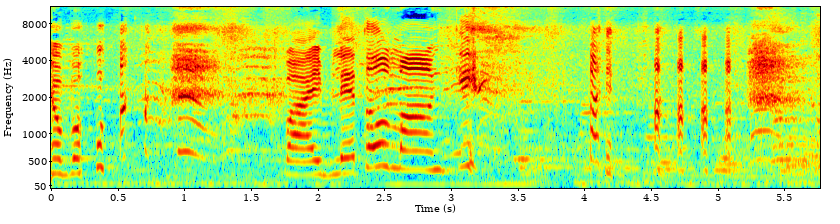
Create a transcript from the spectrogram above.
Yabo. Five little monkey.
